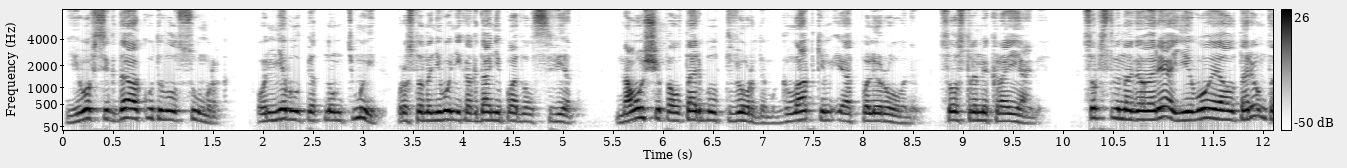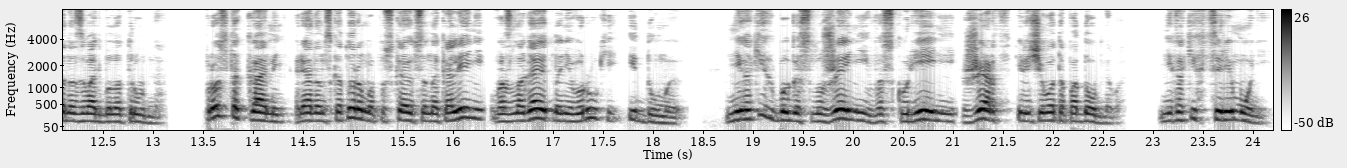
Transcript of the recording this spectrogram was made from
Его всегда окутывал сумрак. Он не был пятном тьмы, просто на него никогда не падал свет. На ощупь алтарь был твердым, гладким и отполированным, с острыми краями. Собственно говоря, его и алтарем-то назвать было трудно. Просто камень, рядом с которым опускаются на колени, возлагают на него руки и думают. Никаких богослужений, воскурений, жертв или чего-то подобного. Никаких церемоний.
